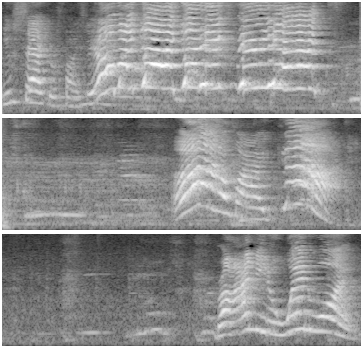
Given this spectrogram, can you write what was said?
You sacrificed me. Oh my god, got experience! Oh my god! Bro, I need to win one.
